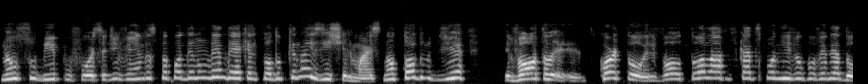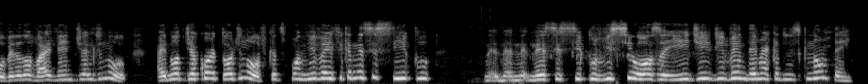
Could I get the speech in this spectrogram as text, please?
não subir por força de vendas, para poder não vender aquele produto, que não existe ele mais. Senão todo dia ele volta, cortou, ele voltou lá para ficar disponível para o vendedor. O vendedor vai e vende ele de novo. Aí no outro dia cortou de novo, fica disponível, aí fica nesse ciclo, nesse ciclo vicioso aí de, de vender mercadorias que não tem.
